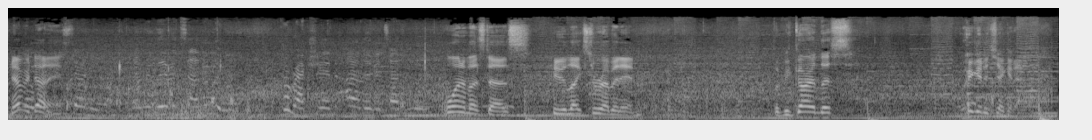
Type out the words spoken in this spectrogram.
Never done it. And we live in Luz. Correction, I live in Santa Luz. One of us does, who likes to rub it in. But regardless, we're gonna check it out.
